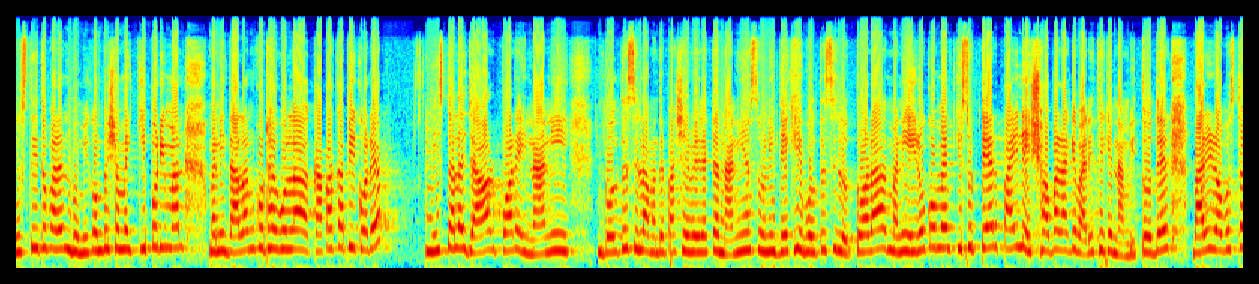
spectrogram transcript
বুঝতেই তো পারেন ভূমিকম্পের সময় কি পরিমাণ মানে দালান কোঠাগুলা কাপাকাপি করে। নিচতলায় যাওয়ার পরেই নানি বলতেছিল, আমাদের পাশের বাড়ির একটা নানি আছে, উনি দেখেই বলতেছিল, তোরা মানে এইরকমের কিছু টের পাইলে সবার আগে বাড়ি থেকে নামবি। তোদের বাড়ির অবস্থা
